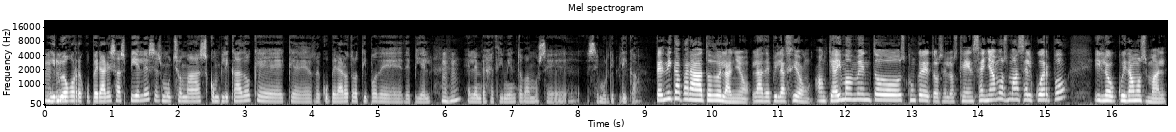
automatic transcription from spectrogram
Y luego recuperar esas pieles es mucho más complicado que, recuperar otro tipo de, piel. El envejecimiento, vamos, se, se multiplica. Técnica para todo el año, la depilación. Aunque hay momentos concretos en los que enseñamos más el cuerpo y lo cuidamos mal.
